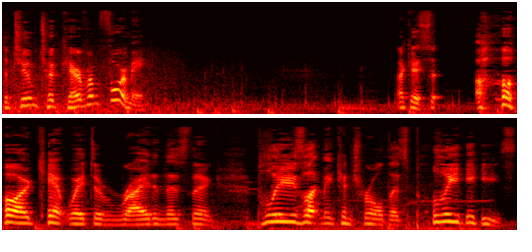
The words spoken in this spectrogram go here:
The tomb took care of him for me. Okay, so. Oh, I can't wait to ride in this thing. Please let me control this. Please.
